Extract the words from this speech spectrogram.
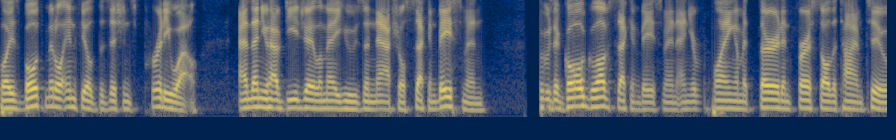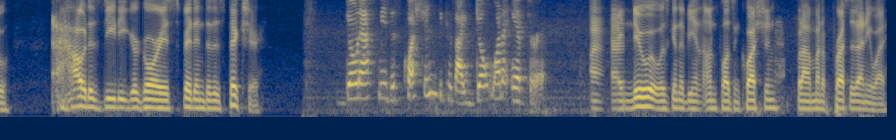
plays both middle infield positions pretty well. And then you have DJ LeMahieu, who's a natural second baseman, who's a gold glove second baseman, and you're playing him at third and first all the time, too. How does Didi Gregorius fit into this picture? Don't ask me this question because I don't want to answer it. I, I knew it was going to be an unpleasant question, but I'm going to press it anyway.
